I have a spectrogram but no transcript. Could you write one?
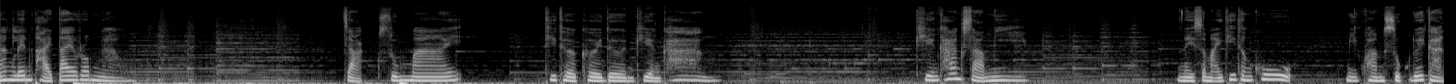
นั่งเล่นภายใต้ร่มเงา จากซุ้มไม้ที่เธอเคยเดินเคียงข้าง เคียงข้างสามี ในสมัยที่ทั้งคู่มีความสุขด้วยกัน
